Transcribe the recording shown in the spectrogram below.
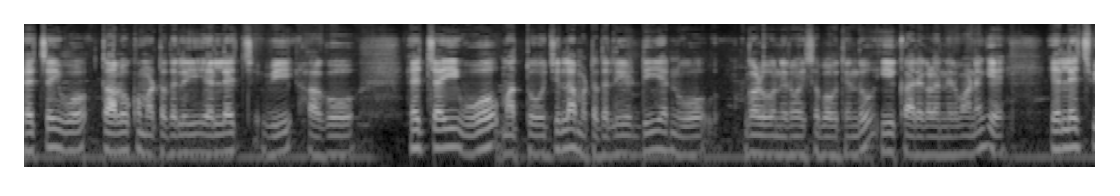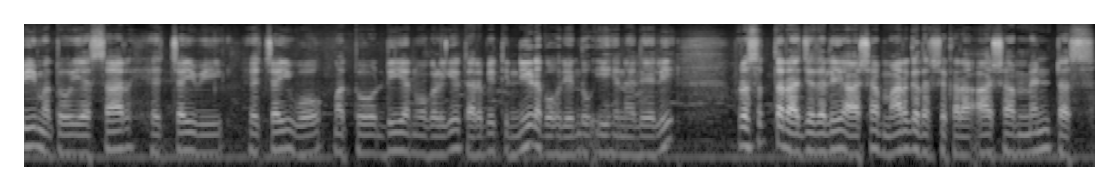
H I O ತಾಲೂಕು ಮಟ್ಟದಲ್ಲಿ ಎಲ್ ಎಚ್ ವಿ ಹಾಗೂ ಎಚ್ ಐ ಒ ಮತ್ತು ಜಿಲ್ಲಾ ಮಟ್ಟದಲ್ಲಿ ಡಿ ಎನ್ ಒಗಳು ನಿರ್ವಹಿಸಬಹುದೆಂದು ಈ ಕಾರ್ಯಗಳ ನಿರ್ವಹಣೆಗೆ ಎಲ್ ಎಚ್ ವಿ ಮತ್ತು S R H I V H I O ಮತ್ತು ಡಿ ಎನ್ ಒಗಳಿಗೆ ತರಬೇತಿ ನೀಡಬಹುದೆಂದು ಈ ಹಿನ್ನೆಲೆಯಲ್ಲಿ ಪ್ರಸ್ತುತ ರಾಜ್ಯದಲ್ಲಿ ಆಶಾ ಮಾರ್ಗದರ್ಶಕರ, ಆಶಾ ಮೆಂಟಸ್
